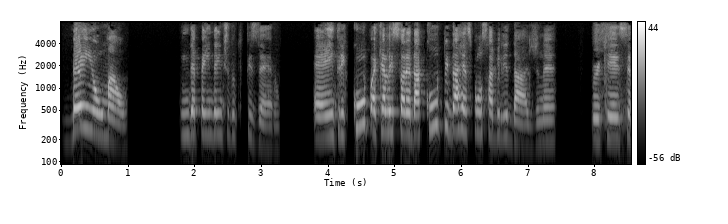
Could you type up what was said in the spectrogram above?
bem ou mal, independente do que fizeram. É entre culpa, aquela história da culpa e da responsabilidade, né? Porque você,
